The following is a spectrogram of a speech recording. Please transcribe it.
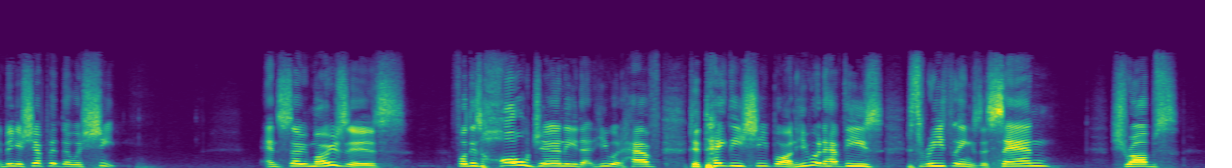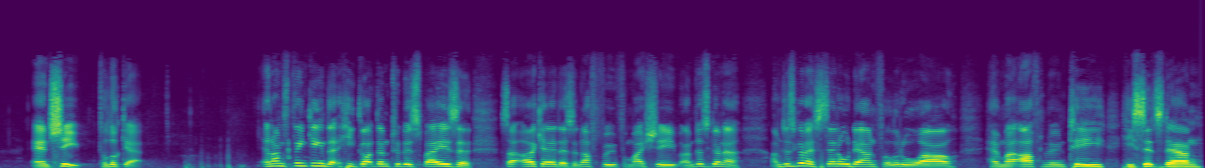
and being a shepherd, there were sheep. And so Moses, for this whole journey that he would have to take these sheep on, he would have these three things the sand, shrubs, and sheep to look at. And I'm thinking that he got them to this space. Uh, so okay, there's enough food for my sheep. I'm just gonna, I'm just gonna settle down for a little while, have my afternoon tea. He sits down,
